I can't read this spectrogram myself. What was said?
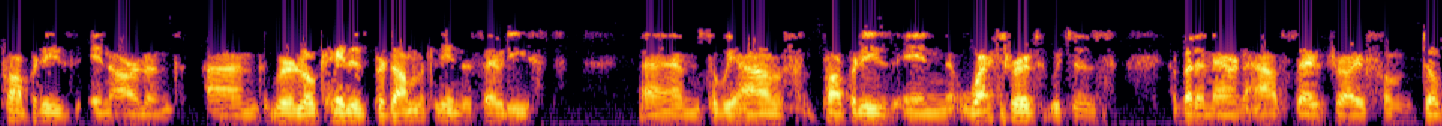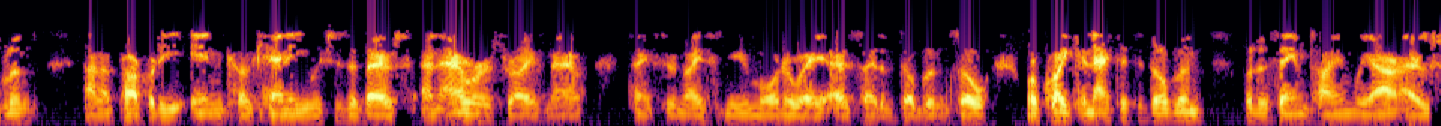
properties in Ireland, and we're located predominantly in the southeast. Um, so we have properties in Wexford, which is about an hour and a half south drive from Dublin, and a property in Kilkenny, which is about an hour's drive now, thanks to a nice new motorway outside of Dublin. So we're quite connected to Dublin, but at the same time we are out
